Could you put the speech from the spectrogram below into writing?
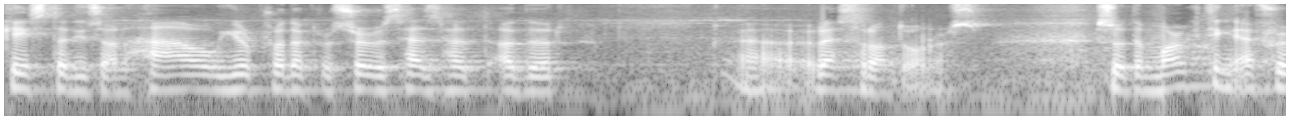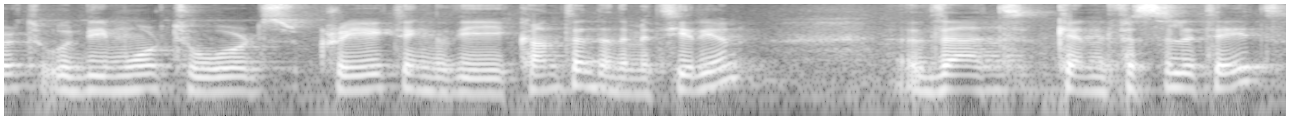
case studies on how your product or service has helped other uh, restaurant owners. So the marketing effort would be more towards creating the content and the material that can facilitate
